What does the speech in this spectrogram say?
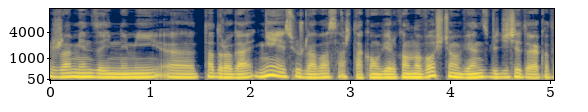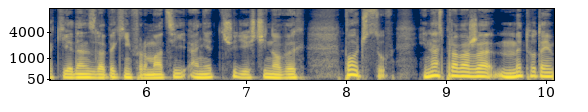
że między innymi e, ta droga nie jest już dla Was aż taką wielką nowością, więc widzicie to jako taki jeden zlepek informacji, a nie 30 nowych bodźców. Inna sprawa, że my tutaj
